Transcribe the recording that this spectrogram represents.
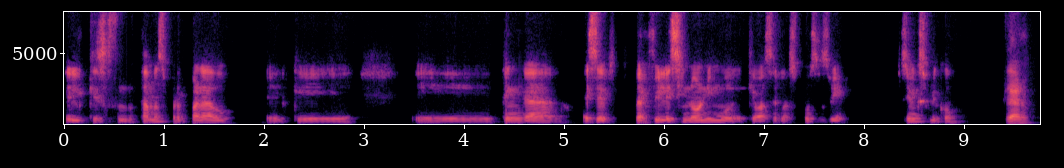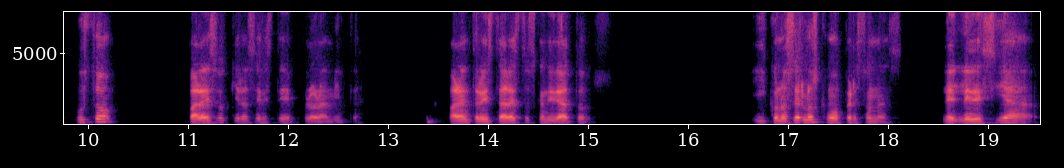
el que está más preparado, el que eh, tenga ese perfil es sinónimo de que va a hacer las cosas bien. ¿Sí me explicó? Claro, justo para eso quiero hacer este programita, para entrevistar a estos candidatos y conocerlos como personas. Le, decía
